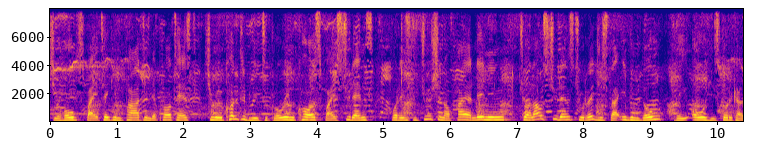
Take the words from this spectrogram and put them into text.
She hopes by taking part in the protest, she will contribute to growing calls by students for the institution of higher learning to allow students to register even though they owe historical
